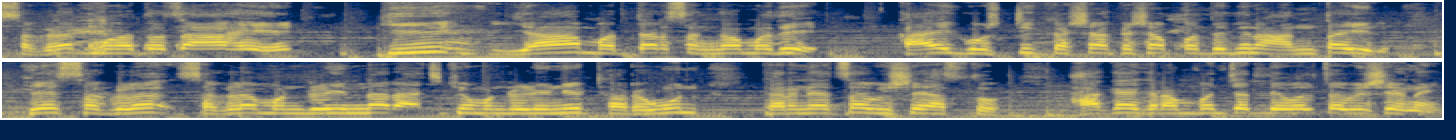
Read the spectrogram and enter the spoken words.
सगळ्यात महत्त्वाचा आहे की या मतदारसंघामध्ये काही गोष्टी कशा कशा पद्धतीने आणता येईल हे सगळं सगळ्या मंडळींना राजकीय मंडळींनी ठरवून करण्याचा विषय असतो. हा काय ग्रामपंचायत लेवलचा विषय नाही.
